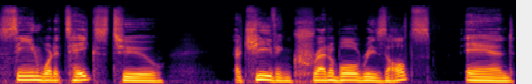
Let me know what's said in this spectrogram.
seen what it takes to achieve incredible results, and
